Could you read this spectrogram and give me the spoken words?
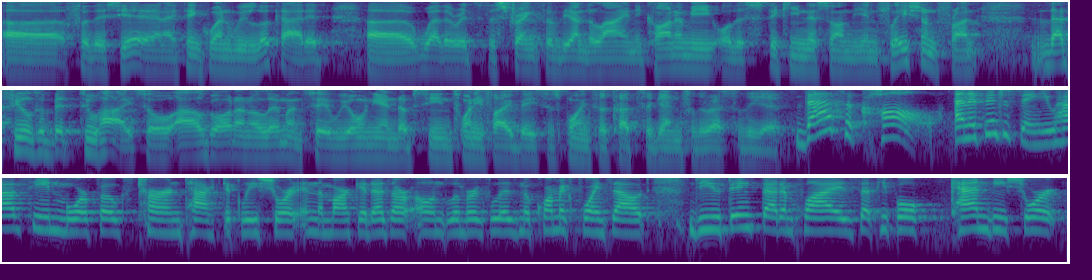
uh, for this year. And I think when we look at it, uh, whether it's the strength of the underlying economy or the stickiness on the inflation front, that feels a bit too high. So I'll go out on a limb and say we only end up seeing 25 basis points of cuts again for the rest of the year. That's a call. And it's interesting. You have seen more folks turn tactically short in the market, as our own Bloomberg's Liz McCormick points out. Do you think that implies that people can be short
